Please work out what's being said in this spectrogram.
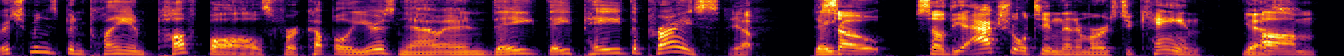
Richmond's been playing puffballs for a couple of years now, and they they paid the price. yep. They, so so the actual team that emerged, Duquesne. yes. Um,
